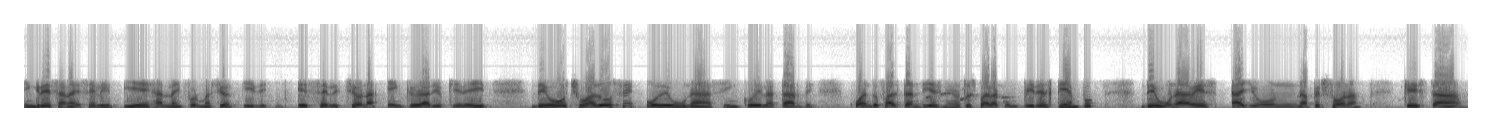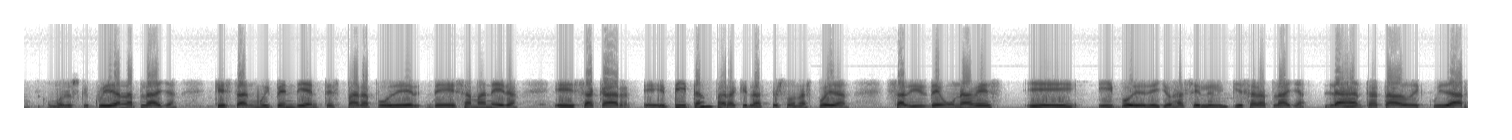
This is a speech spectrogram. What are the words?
ingresan a ese link y dejan la información y eh, selecciona en qué horario quiere ir, de 8 a 12 o de 1 a 5 de la tarde. Cuando faltan 10 minutos para cumplir el tiempo, de una vez hay una persona que está, como los que cuidan la playa, que están muy pendientes para poder de esa manera eh, sacar eh, pitan para que las personas puedan salir de una vez eh, y poder ellos hacerle limpieza a la playa. La han tratado de cuidar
